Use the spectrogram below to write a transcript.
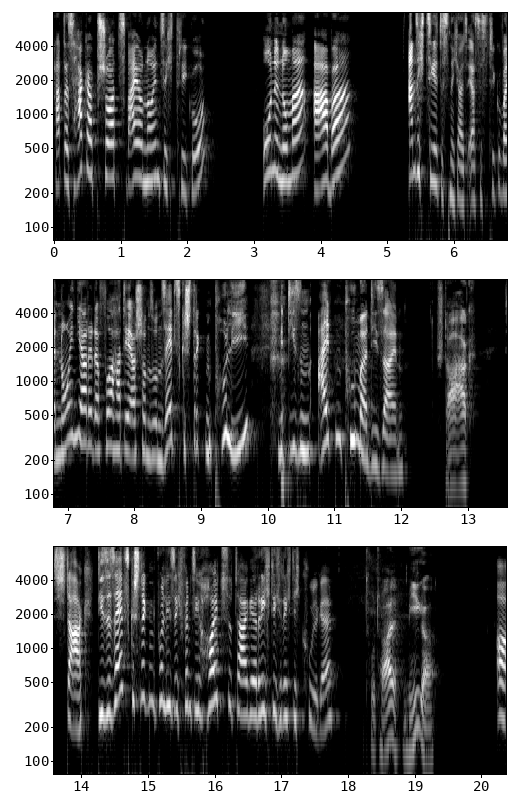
hat das Hackerpschor 92 Trikot. Ohne Nummer, aber an sich zählt es nicht als erstes Trikot, weil neun Jahre davor hatte er schon so einen selbstgestrickten Pulli mit diesem alten Puma-Design. Stark. Stark. Diese selbstgestrickten Pullis, ich finde sie heutzutage richtig, richtig cool, gell? Total. Mega. Oh,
